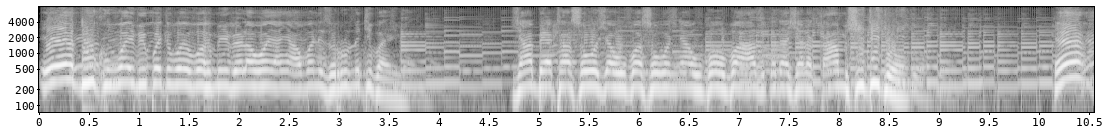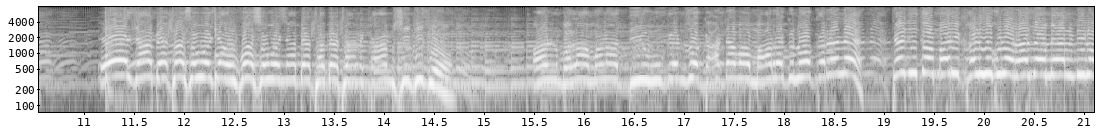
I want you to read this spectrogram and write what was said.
એ દુઃખ હોય વિપત હોય, વહમી વેળા હોય, અહીંયા આવવાની જરૂર નથી ભાઈ. જ્યાં બેઠા છો, જ્યાં ઊભા છો, ત્યાં ઊભા ઊભા આજ કદાચ એને કામ સીધી જો હે? એ જ્યાં બેઠા છો, જ્યાં ઊભા છો, ત્યાં બેઠા બેઠા એને કામ સીધી જો અન ભલા મણા દી ઉગેન જો ગાડામાં માર્ગ નો કરે ને તેથી તો મારી કળિયુગનો રાજા મેલડી નો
